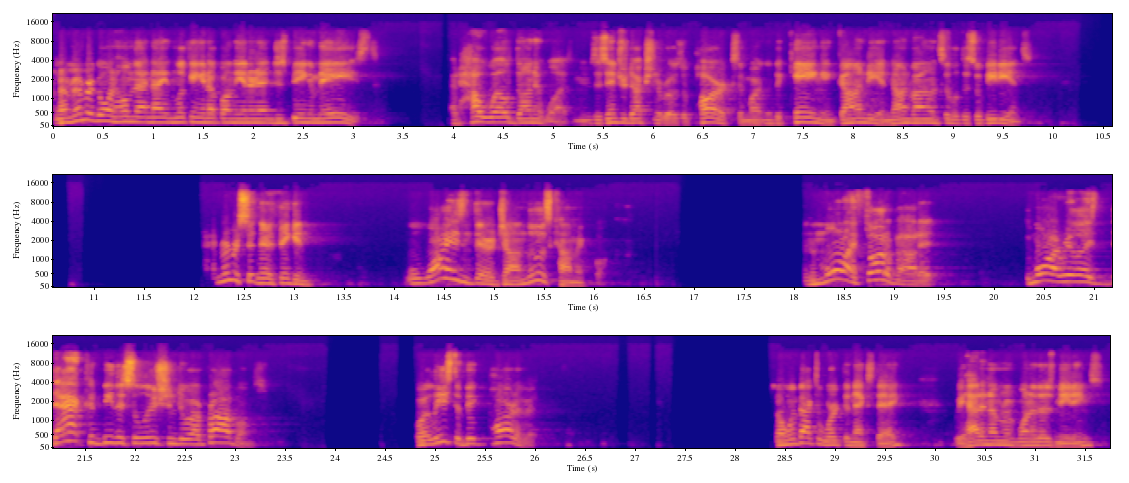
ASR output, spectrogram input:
And I remember going home that night and looking it up on the internet and just being amazed at how well done it was. I mean, it was this introduction to Rosa Parks and Martin Luther King and Gandhi and nonviolent civil disobedience. I remember sitting there thinking, well, why isn't there a John Lewis comic book? And the more I thought about it, the more I realized that could be the solution to our problems, or at least a big part of it. So I went back to work the next day. We had a number of one of those meetings.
